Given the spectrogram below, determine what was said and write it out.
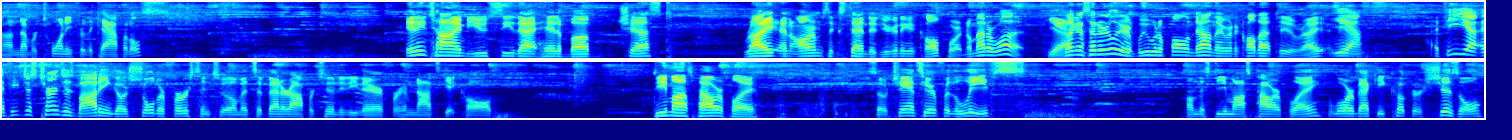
on number 20 for the Capitals. Anytime you see that hit above chest, right, and arms extended, you're going to get called for it, no matter what. Yeah. Like I said earlier, if we would have fallen down, they were going to call that too, right? I mean, Yeah. If he uh, if he just turns his body and goes shoulder first into him, it's a better opportunity there for him not to get called. Demos power play. So chance here for the Leafs. On this DeMoss power play. Laura Becky, Cooker, Shizzle,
